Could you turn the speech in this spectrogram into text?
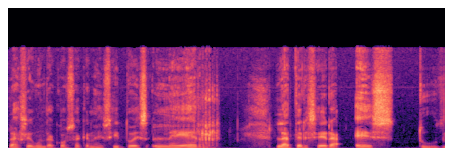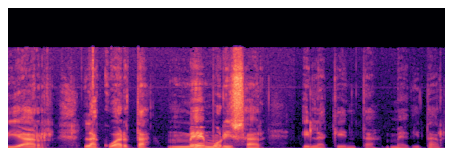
La segunda cosa que necesito es leer. La tercera, estudiar. La cuarta, memorizar. Y la quinta, meditar.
